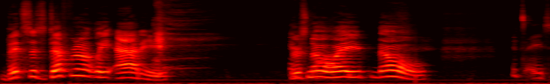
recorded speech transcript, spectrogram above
this is definitely Addie. There's no way. No. It's AT.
